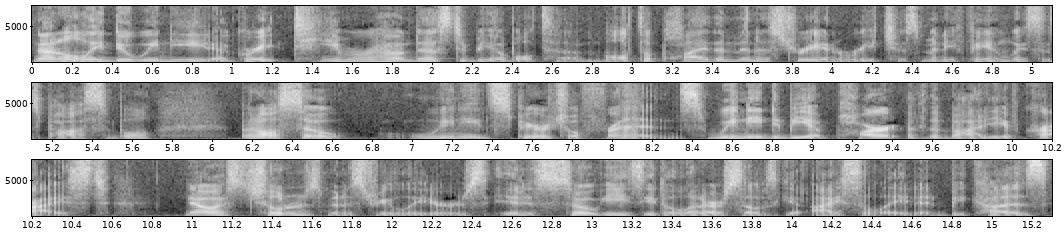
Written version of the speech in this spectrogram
Not only do we need a great team around us to be able to multiply the ministry and reach as many families as possible, but also we need spiritual friends. We need to be a part of the body of Christ. Now, as children's ministry leaders, it is so easy to let ourselves get isolated because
